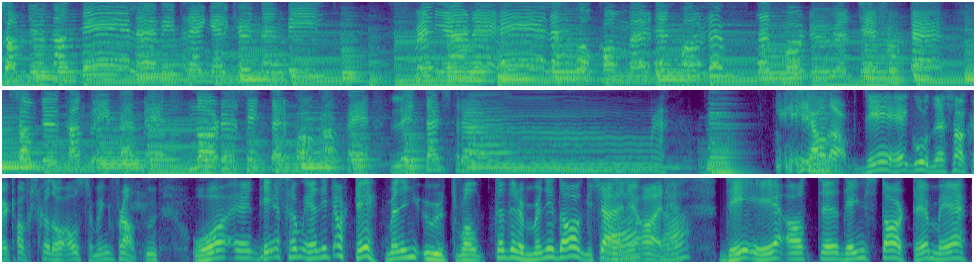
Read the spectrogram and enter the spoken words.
Som du kan dele? Vi trenger kun en bit, men gjerne hele. Og kommer den på luften, får du en T-skjorte som du kan brife med når du sitter på kafé. Lytterens drøm. Ja da, det er gode saker. Takk skal du ha, Åsemund Flaten. Og eh, det som er litt artig med den utvalgte drømmen i dag, kjære Ja, Are, ja. det er at eh, den starter med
